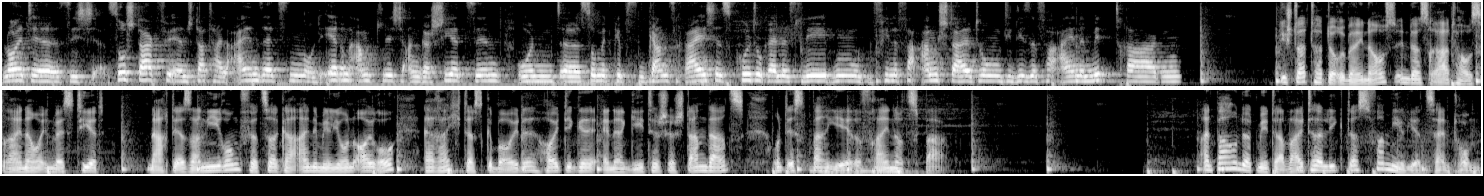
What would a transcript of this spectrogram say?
Leute sich so stark für ihren Stadtteil einsetzen und ehrenamtlich engagiert sind. Und äh, somit gibt es ein ganz reiches kulturelles Leben, viele Veranstaltungen, die diese Vereine mittragen. Die Stadt hat darüber hinaus in das Rathaus Rheinau investiert. Nach der Sanierung für ca. eine Million Euro erreicht das Gebäude heutige energetische Standards und ist barrierefrei nutzbar. Ein paar hundert Meter weiter liegt das Familienzentrum.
